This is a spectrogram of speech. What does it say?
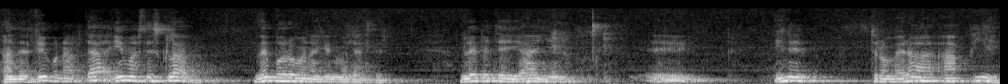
Αν δεν φύγουν αυτά, είμαστε σκλάβοι. Δεν μπορούμε να γίνουμε ελεύθεροι. Βλέπετε οι Άγιοι ε, είναι τρομερά απλή.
